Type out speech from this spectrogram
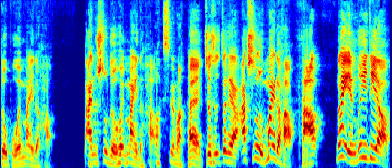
都不会卖的好，单数的会卖的好，是吗？哎，就是这个样啊，十五卖的好，好，那 NVIDIA，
